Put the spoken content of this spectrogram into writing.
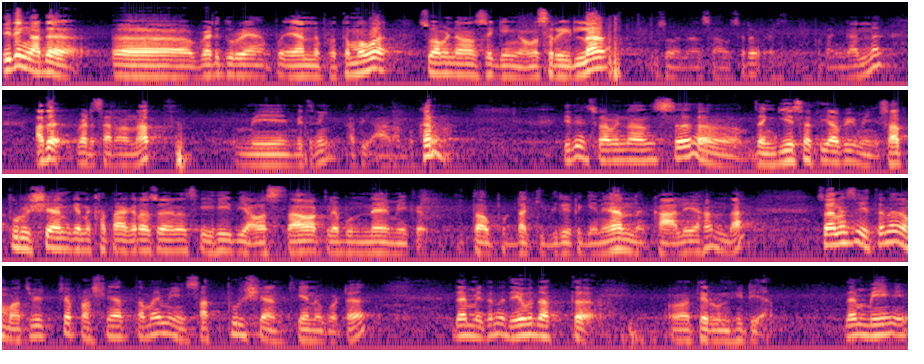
ඉතින් අද අ, වැඩිදුර යන්න ප්‍රථමව ස්වාමීන් වහන්සේගෙන් අවසර ඉල්ලා ස්වාමීන් වහන්සේ අවසර වැඩසටහන පටන් ගන්න. අද වැඩසටහනත් මේ මෙතනින් අපි ආරම්භ කරනවා. ඉතින් ස්වාමීන් වහන්සේ දැන් ගිය සතියේ අපි මේ සත්පුරුෂයන් ගැන කතා කරා ස්වාමීන් වහන්සේ එහෙදී අවස්ථාවක් ලැබුණේ නැහැ මේක තව පොඩ්ඩක් ඉදිරියට ගෙන යන්න කාලය හන්දා. ස්වාමීන් වහන්සේ එතන මතුවෙච්ච ප්‍රශ්නයක් තමයි මේ සත්පුරුෂයන් කියනකොට දැන් මෙතන දේවදත්ත අ, තෙරුන් හිටියා. දැන් මේ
